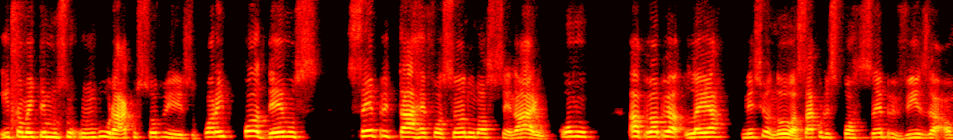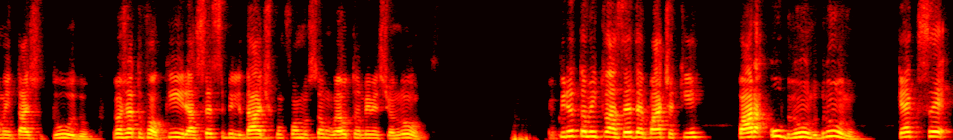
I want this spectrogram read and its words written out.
e também temos um buraco sobre isso. Porém, podemos sempre estar reforçando o nosso cenário, como a própria Leia mencionou, a Saco do Esporte sempre visa aumentar isso tudo. Projeto Valkyrie, acessibilidade, conforme o Samuel também mencionou. Eu queria também trazer debate aqui para o Bruno. Bruno, o que é que você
